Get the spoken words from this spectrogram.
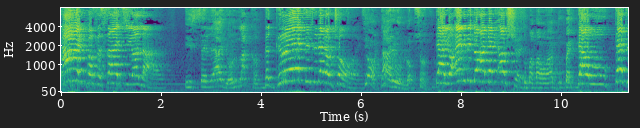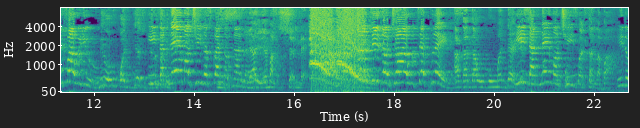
I prophesy to your life. Ìṣẹ̀lẹ̀ ayọ̀ ńlá kan The great incident of joy tí ọ̀tá rẹ̀ ò lọ́pṣọ̀n that your enemy don't have any option tó máa bá wa dúpẹ́. that will testify with you ní orúkọ jésù tí in the name of Jesus Christ of ìṣẹ̀lẹ̀ Nazareth. ayọ̀ yẹn máa ṣẹlẹ̀. Things of joy will take place agaga ogun mọ́dẹ. in the name of Jesus. mọ́tàlábà. In the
